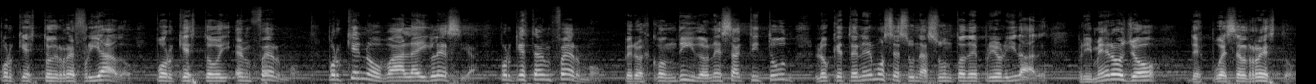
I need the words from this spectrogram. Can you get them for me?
Porque estoy resfriado, porque estoy enfermo. ¿Por qué no va a la iglesia? Porque está enfermo. Pero escondido en esa actitud, lo que tenemos es un asunto de prioridades. Primero yo, después el resto,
